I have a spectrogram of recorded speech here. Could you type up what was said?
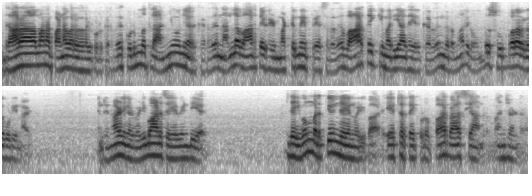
தாராளமான பண வரவுகள் கொடுக்கறது குடும்பத்தில் அந்யோன்யம் இருக்கிறது நல்ல வார்த்தைகள் மட்டுமே பேசுறது வார்த்தைக்கு மரியாதை இருக்கிறதுங்கிற மாதிரி ரொம்ப சூப்பராக இருக்கக்கூடிய நாள். இன்றைய நாள் நீங்கள் வழிபாடு செய்ய வேண்டிய தெய்வம் மருத்யுஞ்சயன் வழிபாடு. ஏற்றத்தை கொடுப்பார் ராசியான மஞ்சள் நிறம்.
